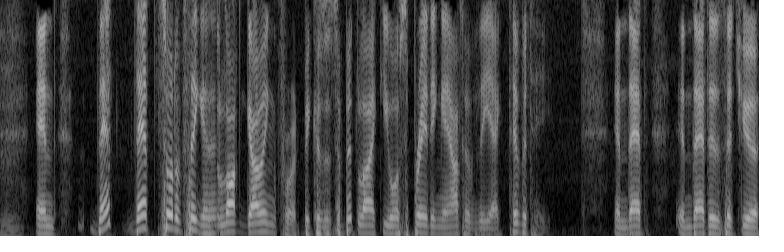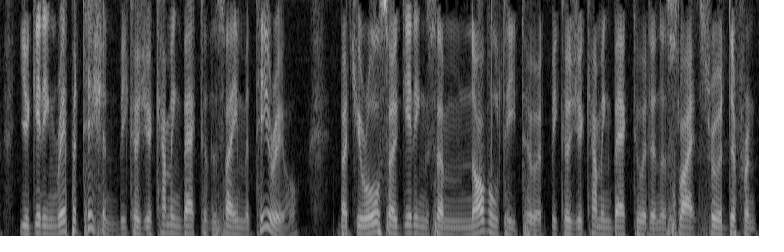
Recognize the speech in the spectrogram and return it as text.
Mm. And that that sort of thing has a lot going for it because it's a bit like you're spreading out of the activity. And that and that is that you're you're getting repetition because you're coming back to the same material, but you're also getting some novelty to it because you're coming back to it in a slight through a different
